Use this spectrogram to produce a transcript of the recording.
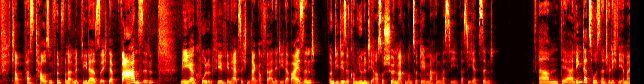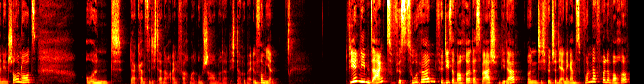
ich glaube, fast 1500 Mitglieder. Das ist echt der Wahnsinn. Mega cool und vielen, vielen herzlichen Dank auch für alle, die dabei sind und die diese Community auch so schön machen und zu dem machen, was sie, was sie jetzt sind. Ähm, der Link dazu ist natürlich wie immer in den Show Notes und da kannst du dich dann auch einfach mal umschauen oder dich darüber informieren. Vielen lieben Dank fürs Zuhören für diese Woche. Das war schon wieder. Und ich wünsche dir eine ganz wundervolle Woche.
